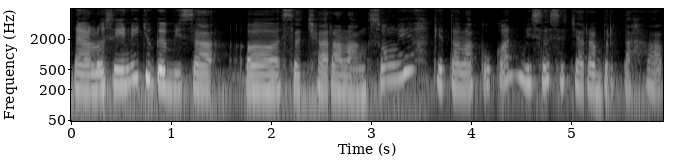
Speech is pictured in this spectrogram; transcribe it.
Nah elusi ini juga bisa uh, secara langsung ya kita lakukan bisa secara bertahap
